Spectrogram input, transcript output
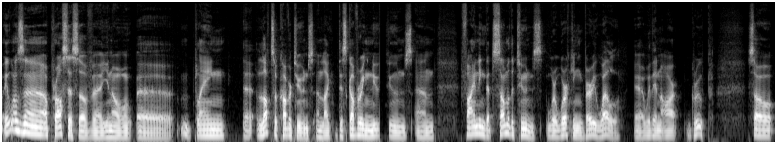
It was a process of uh, you know uh, playing uh, lots of cover tunes and like discovering new tunes and finding that some of the tunes were working very well within our group. So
